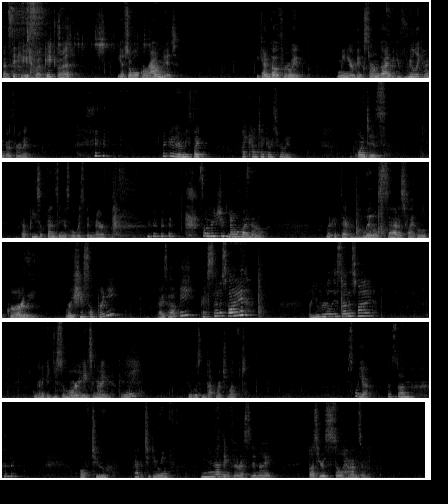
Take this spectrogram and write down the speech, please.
That's the cage bud. Cage bud. You have to walk around it. You can't go through it. I mean, you're a big storm guy, but you really can't go through it. Look at him. He's like, why can't I go through it? Point is, that piece of fencing has always been there. so we should know by now. Look at that little satisfied little girly. Is she so pretty? Guys happy? Guys satisfied? Are you really satisfied? I'm gonna get you some more hay tonight, okay? There wasn't that much left. So yeah, that's done. Off to back to doing nothing for the rest of the night. Buzz, you're so handsome.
